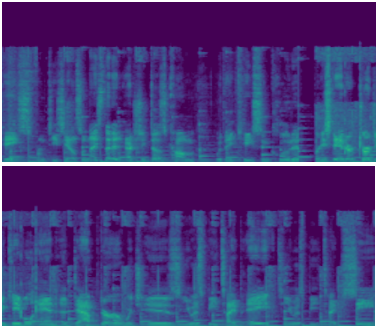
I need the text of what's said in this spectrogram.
case from TCL. So nice that it actually does come with a case included. Pretty standard charging cable and adapter, which is USB type A to USB type C.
